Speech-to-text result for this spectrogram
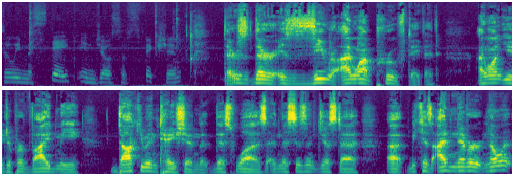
silly mistake in Joseph's fiction There's there is zero. I want proof, David. I want you to provide me documentation that this was, and this isn't just a uh, because I've never no one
